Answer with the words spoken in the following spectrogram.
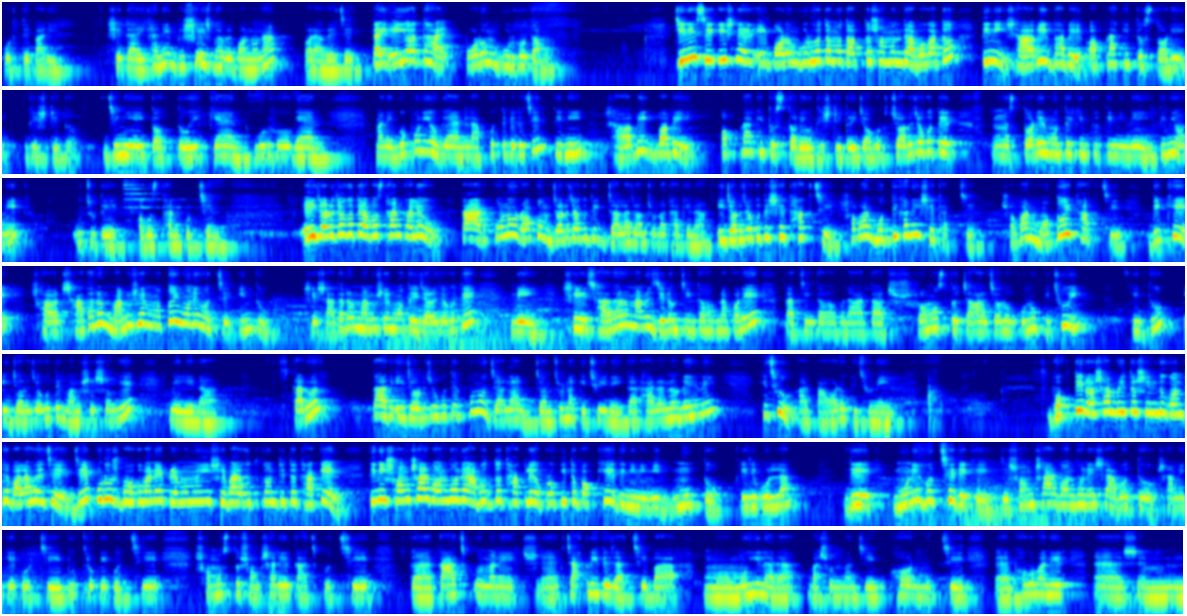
করতে পারি। সেটা এখানে বিশেষভাবে বর্ণনা করা হয়েছে। তাই এই অধ্যায় পরম গূঢ়তম। যিনি শ্রীকৃষ্ণের এই পরম গূঢ়তম তত্ত্ব সম্বন্ধে অবগত, তিনি স্বাভাবিকভাবে অপ্রাকৃত স্তরে অধিষ্ঠিত। যিনি এই তত্ত্ব, এই জ্ঞান, গূঢ় জ্ঞান মানে গোপনীয় জ্ঞান লাভ করতে পেরেছেন, তিনি স্বাভাবিকভাবেই অপ্রাকৃত স্তরে অধিষ্ঠিত। এই জগৎ, জড়জগতের স্তরের মধ্যে কিন্তু তিনি নেই। তিনি অনেক উঁচুতে অবস্থান করছেন। এই জড়জগতে অবস্থানকালেও তার কোনো রকম জড়জাগতিক জ্বালা যন্ত্রণা থাকে না। এই জড়জগতে সে থাকছে, সবার মধ্যিখানেই সে থাকছে, সবার মতোই থাকছে। দেখে সাধারণ মানুষের মতোই মনে হচ্ছে, কিন্তু সে সাধারণ মানুষের মতো এই জড়জগতে নেই। সে সাধারণ মানুষ যেরকম চিন্তাভাবনা করে, তার চিন্তাভাবনা, তার সমস্ত চাল চলন কোনো কিছুই কিন্তু এই জড়জগতের মানুষের সঙ্গে মেলে না। কারণ তার এই জড়জগতের কোনো জ্বালা যন্ত্রণা কিছুই নেই, তার হারানোর নেই, কিছু আর পাওয়ারও কিছু নেই। ভক্তি রসামৃত সিন্ধু গ্রন্থে বলা হয়েছে, যে পুরুষ ভগবানের প্রেমময়ী সেবায় উৎকণ্ঠিত থাকেন, তিনি সংসার বন্ধনে আবদ্ধ থাকলেও প্রকৃতপক্ষে তিনি মুক্ত। এই যে বললাম যে মনে হচ্ছে দেখে যে সংসার বন্ধনে সে আবদ্ধ, স্বামীকে করছে, পুত্রকে করছে, সমস্ত সংসারের কাজ করছে কাজ মানে চাকরিতে যাচ্ছে বা মহিলারা বাসন মাজে ঘর মুছছে ভগবানের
